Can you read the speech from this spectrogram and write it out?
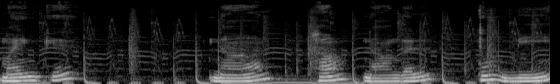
மைன்க்கு நான் ஹம் நாங்கள். தும் நீ.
